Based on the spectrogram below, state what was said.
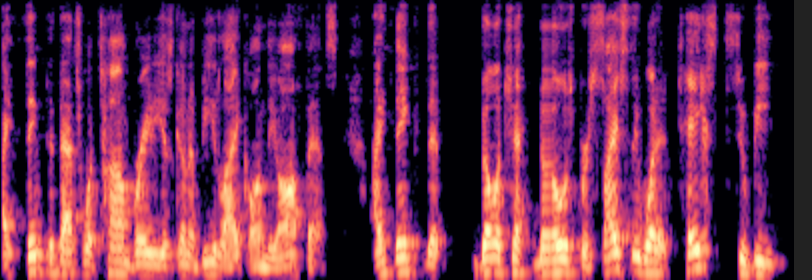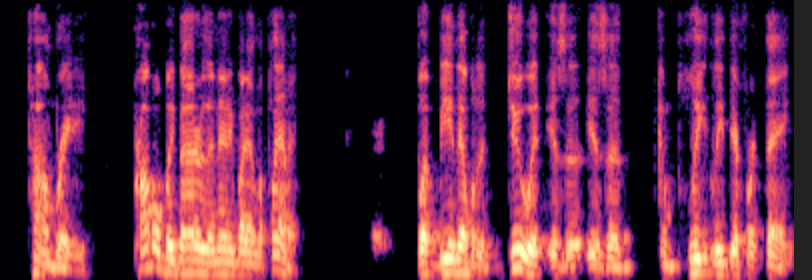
I think that that's what Tom Brady is going to be like on the offense. I think that Belichick knows precisely what it takes to beat Tom Brady, probably better than anybody on the planet. But being able to do it is a is a completely different thing,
